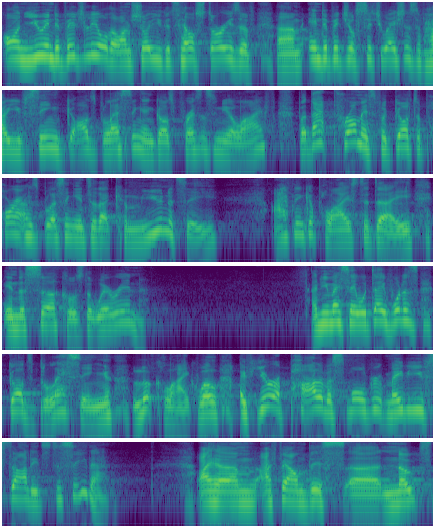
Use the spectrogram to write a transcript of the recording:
on you individually, although I'm sure you could tell stories of um, individual situations of how you've seen God's blessing and God's presence in your life. But that promise for God to pour out his blessing into that community, I think applies today in the circles that we're in. And you may say, well, Dave, what does God's blessing look like? Well, if you're a part of a small group, maybe you've started to see that. I, um, I found this uh, note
